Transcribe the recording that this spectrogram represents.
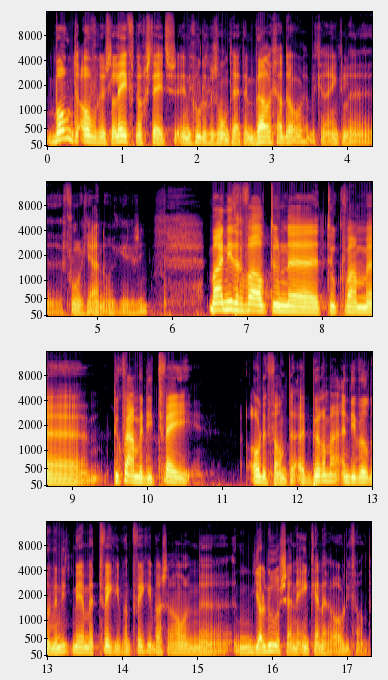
woont overigens, leeft nog steeds in goede gezondheid in Belgrado. Heb ik er enkele vorig jaar nog een keer gezien. Maar in ieder geval, toen, uh, toen, kwam, uh, toen kwamen die twee olifanten uit Burma en die wilden we niet meer met Twiggy. Want Twiggy was nogal een, uh, een jaloers en eenkennige olifant.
